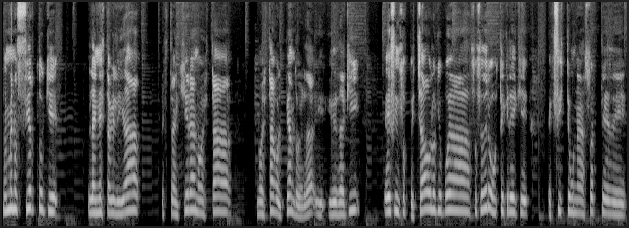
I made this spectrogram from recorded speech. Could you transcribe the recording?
no es menos cierto que la inestabilidad extranjera nos está nos está golpeando, ¿verdad? Y, desde aquí es insospechado lo que pueda suceder o usted cree que existe una suerte de,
